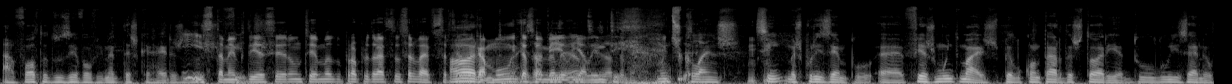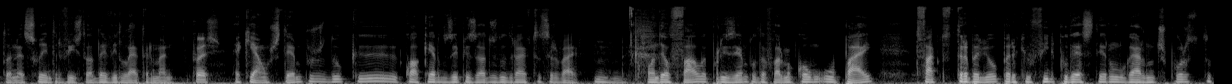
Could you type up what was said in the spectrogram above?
à volta do desenvolvimento das carreiras e isso também filhos. podia ser um tema do próprio Drive to Survive. Certeza Ora, que há muita família ali. Muitos clãs. Sim, mas por exemplo, fez muito mais pelo contar da história do Lewis Hamilton, a sua entrevista ao David Letterman, pois. aqui há uns tempos, do que qualquer dos episódios do Drive to Survive. Uhum. Onde ele fala, por exemplo, da forma como o pai de facto trabalhou para que o filho pudesse ter um lugar no desporto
